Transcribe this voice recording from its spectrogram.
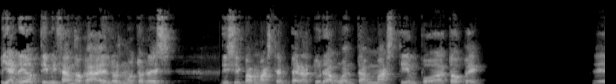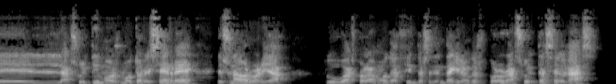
Y han ido optimizando, cada vez los motores disipan más temperatura, aguantan más tiempo a tope. los últimos motores R es una barbaridad. Tú vas con la moto a 170 kilómetros por hora, sueltas el gas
